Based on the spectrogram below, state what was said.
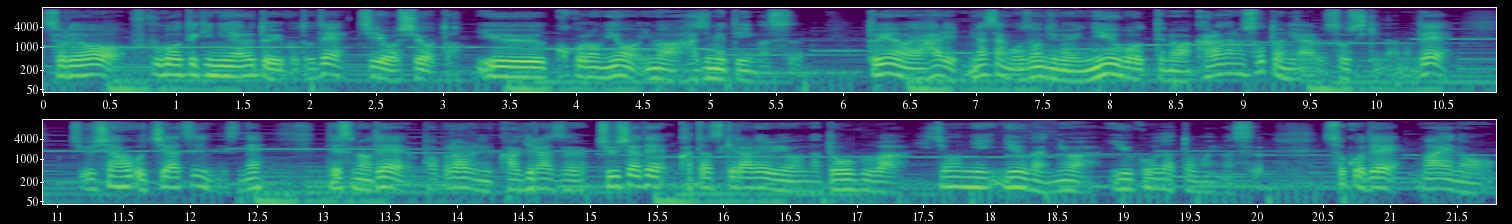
それを複合的にやるということで治療をしようという試みを今は始めています。というのはやはり皆さんご存知のように乳房っていうのは体の外にある組織なので、注射を打ちやすいんですね。ですので、パプラールに限らず、注射で片付けられるような道具は非常に乳がんには有効だと思います。そこで前の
